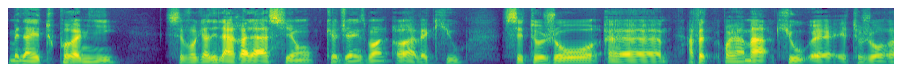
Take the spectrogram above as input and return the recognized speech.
Mais dans les tout premiers, si vous regardez la relation que James Bond a avec Q, c'est toujours. euh, en fait, premièrement, Q euh, est toujours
